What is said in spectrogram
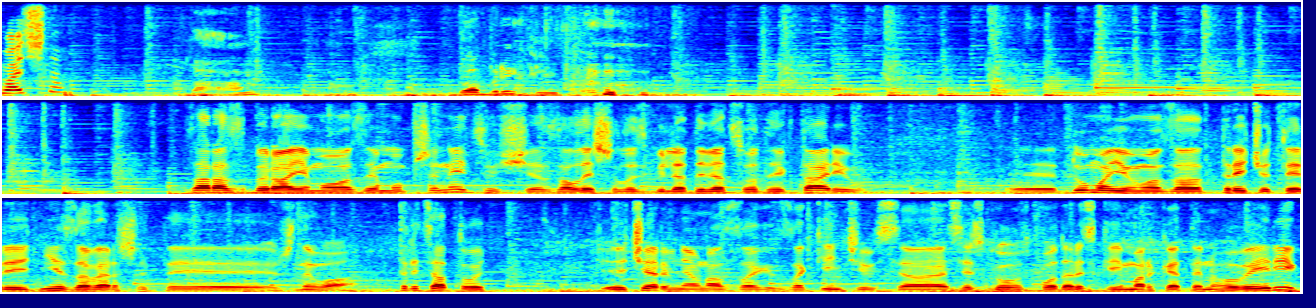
Смачно? Да. Добрий хліб. Зараз збираємо озиму пшеницю, ще залишилось біля 900 гектарів. Е, Думаємо за 3-4 дні завершити жнива. 30 червня у нас закінчився сільськогосподарський маркетинговий рік.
